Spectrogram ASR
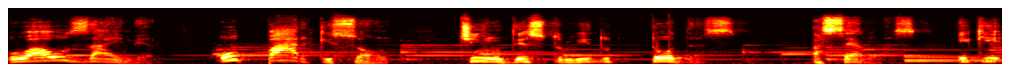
o Alzheimer, o Parkinson, tinham destruído todas as células e que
